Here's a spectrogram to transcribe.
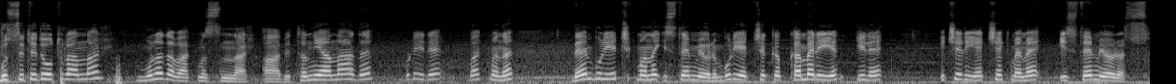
Bu sitede oturanlar buna da bakmasınlar abi. Tanıyanlar da buraya da bakmanı ben buraya çıkmanı istemiyorum. Buraya çıkıp kamerayı ile içeriye çekmeme istemiyoruz.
